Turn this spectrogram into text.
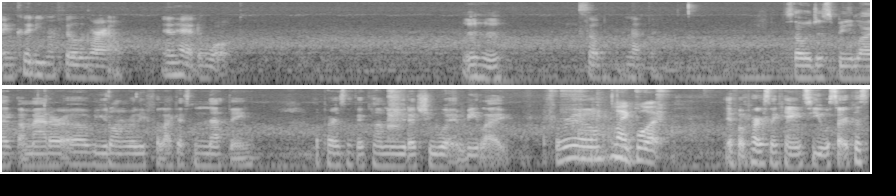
and couldn't even feel the ground and had to walk. Mm-hmm. So nothing. So it just be like a matter of you don't really feel like it's nothing. A person could come to you that you wouldn't be like, for real. Like what? If a person came to you with certain, because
